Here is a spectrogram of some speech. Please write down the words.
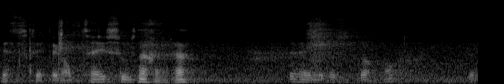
Jetzt sieht der ganz heiß aus nachher. He? Dann haben wir das da gemacht. Dann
